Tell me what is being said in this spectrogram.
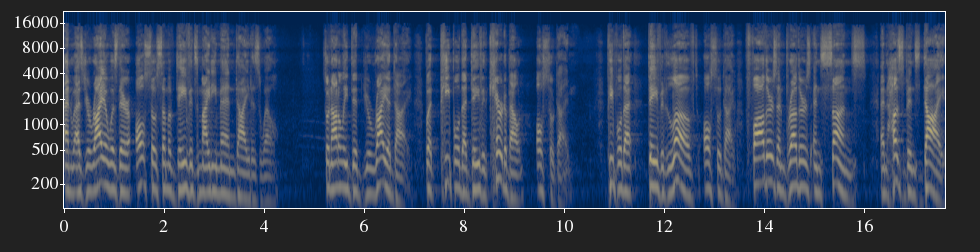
And as Uriah was there, also some of David's mighty men died as well. So not only did Uriah die, but people that David cared about also died. People that David loved also died. Fathers and brothers and sons and husbands died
